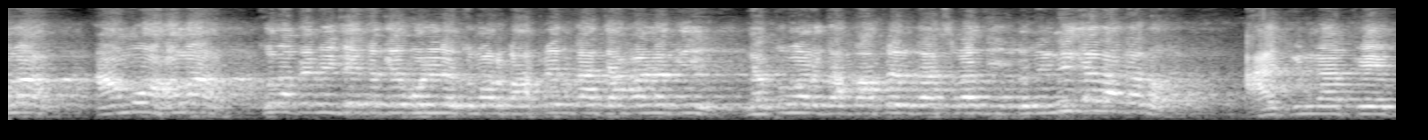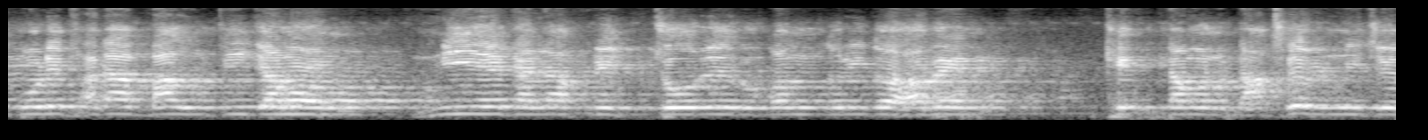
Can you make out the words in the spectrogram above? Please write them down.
আমার, আমও আমার। তোমাকে নিজে তোকে বললে, তোমার বাপের গাছ জায়গা নাকি না তোমার বাপের গাছ নাকি তুমি নিজে লাগানো আগ্নাতে পড়ে থাকা বালতি যেমন, নিয়ে গেলে আপনি চোরে রূপান্তরিত হবেন। ঠিক তেমন গাছের নিচে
